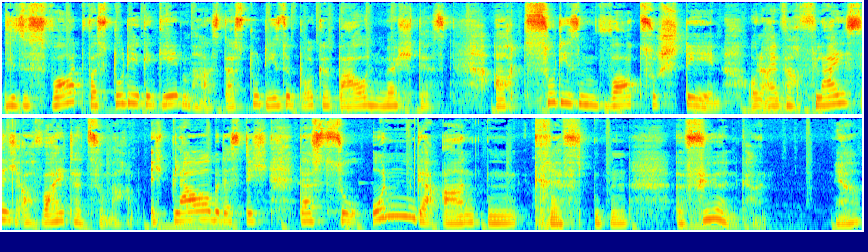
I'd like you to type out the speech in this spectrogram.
dieses Wort, was du dir gegeben hast, dass du diese Brücke bauen möchtest, auch zu diesem Wort zu stehen und einfach fleißig auch weiterzumachen. Ich glaube, dass dich das zu ungeahnten Kräften äh, führen kann. Ja?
